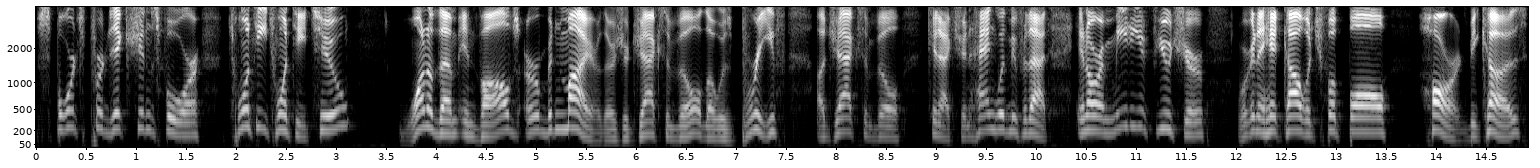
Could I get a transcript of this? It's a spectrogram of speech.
sports predictions for 2022. One of them involves Urban Meyer. There's your Jacksonville, although it was brief, a Jacksonville connection. Hang with me for that. In our immediate future, we're going to hit college football hard because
